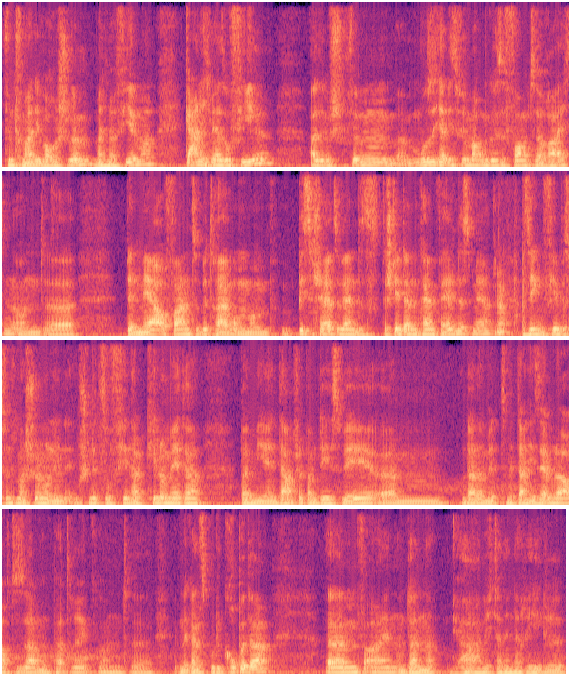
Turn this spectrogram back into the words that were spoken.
fünfmal die Woche schwimmen, manchmal viermal, gar nicht mehr so viel also im Schwimmen äh, muss ich ja nicht so viel machen, um gewisse Form zu erreichen und äh, den Mehraufwand zu betreiben, um, um ein bisschen schneller zu werden, das, das steht dann in keinem Verhältnis mehr. Ja. Deswegen vier bis fünfmal schwimmen und im, im, Schnitt so viereinhalb Kilometer. Bei mir in Darmstadt beim DSW ähm, und dann mit, mit Dani Semmler auch zusammen und Patrick und äh, eine ganz gute Gruppe da ähm, im Verein. Und dann, ja, habe ich dann in der Regel,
